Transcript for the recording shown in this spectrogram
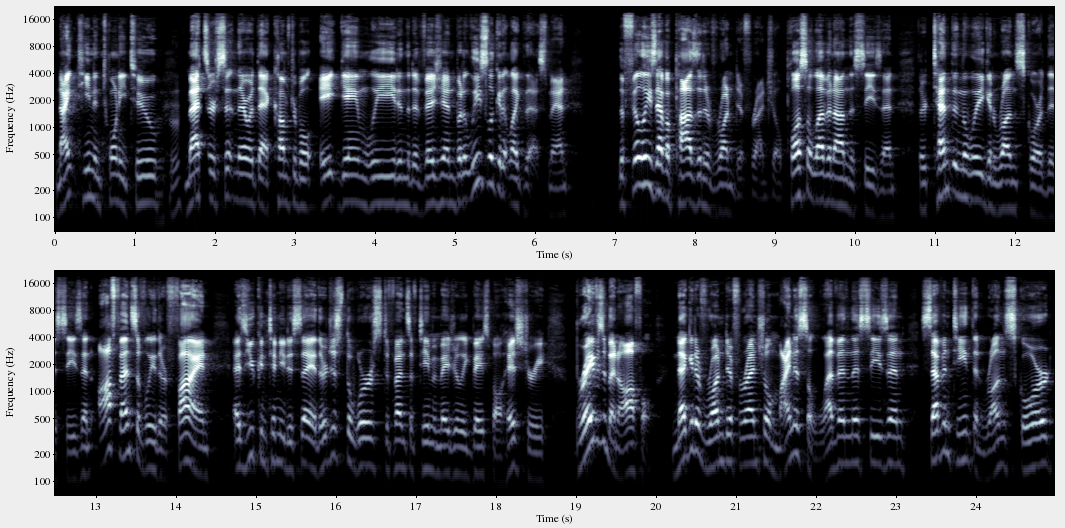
19 and 22. Mm-hmm. Mets are sitting there with that comfortable eight game lead in the division, but at least look at it like this, man. The Phillies have a positive run differential, plus 11 on the season. They're 10th in the league in runs scored this season. Offensively, they're fine. As you continue to say, they're just the worst defensive team in Major League Baseball history. Braves have been awful. Negative run differential, minus 11 this season, 17th in runs scored.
